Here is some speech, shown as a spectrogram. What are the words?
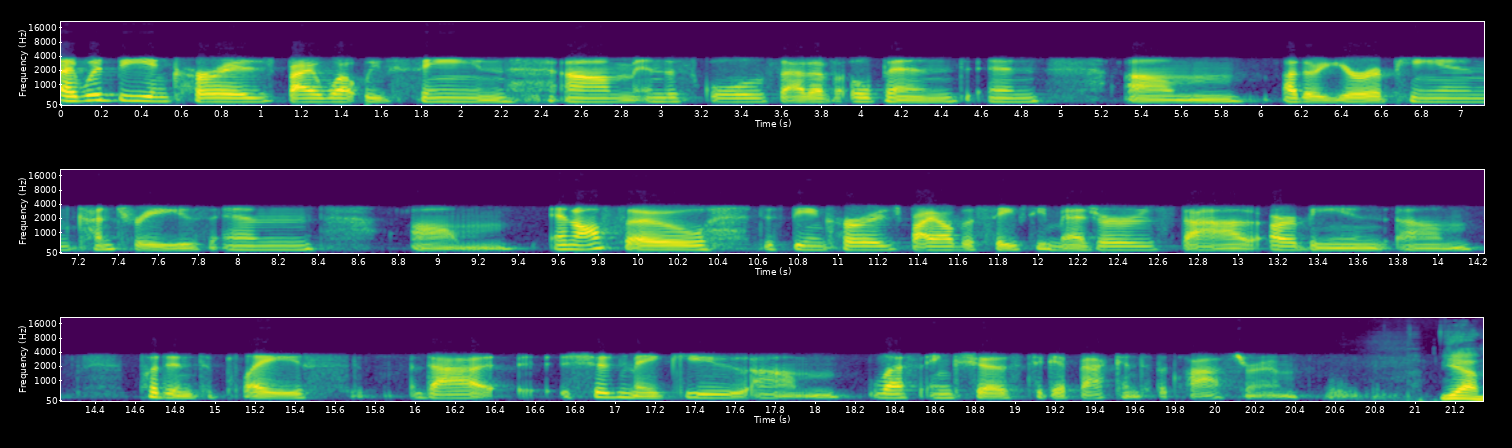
I would be encouraged by what we've seen um, in the schools that have opened in um, other European countries, and um, and also just be encouraged by all the safety measures that are being um, put into place that should make you um, less anxious to get back into the classroom. Yeah,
